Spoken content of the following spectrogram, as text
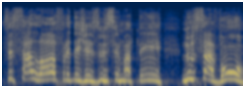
C'est ça l'offre de Jésus ce matin. Nous savons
